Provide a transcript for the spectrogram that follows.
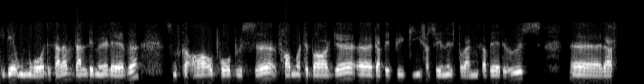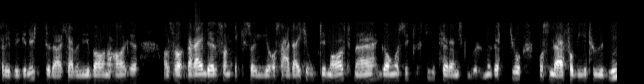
i det området så er det veldig mye elever som skal av og på busser fram og tilbake. Det blir bygging sannsynligvis på Vennesla bedehus. Eh, der skal de bygge nytt, og der kommer ny barnehage. Altså, Det er en del sånn X og Y, og så er det ikke optimalt med gang- og sykkelsti til den skolen. Vi vet jo hvordan det er forbi Tuden,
